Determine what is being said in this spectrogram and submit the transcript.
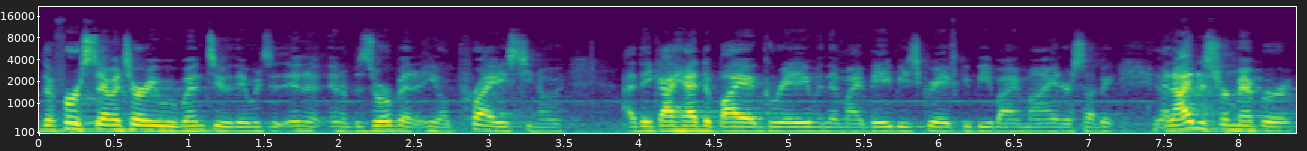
the first cemetery we went to they were in a, an absorbent you know price you know. I think i had to buy a grave and then my baby's grave could be by mine or something. And i just remember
